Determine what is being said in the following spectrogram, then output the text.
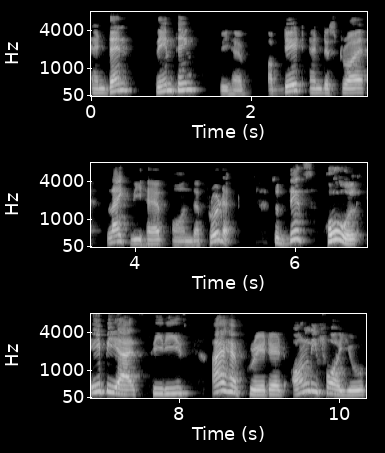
And then same thing we have update and destroy like we have on the product. So this whole API series I have created only for you.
